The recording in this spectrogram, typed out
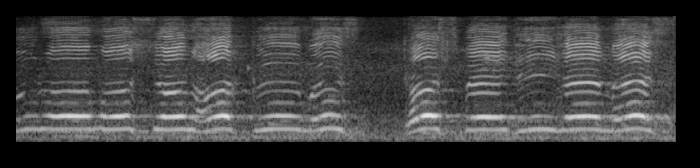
Promosyon hakkımız gasp edilemez.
